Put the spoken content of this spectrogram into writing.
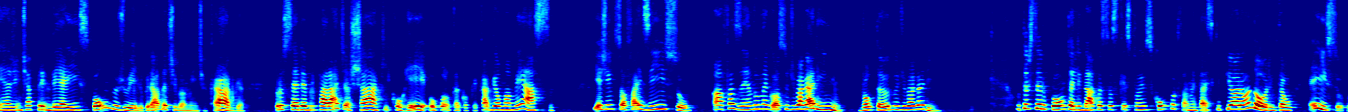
é a gente aprender a ir expondo o joelho gradativamente à carga para o cérebro parar de achar que correr ou colocar qualquer carga é uma ameaça. E a gente só faz isso ah, fazendo o um negócio devagarinho, voltando devagarinho. O terceiro ponto é lidar com essas questões comportamentais que pioram a dor. Então, é isso.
